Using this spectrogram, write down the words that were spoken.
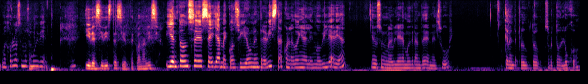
mejor lo hacemos muy bien. Y decidiste irte con Alicia. Y entonces ella me consiguió una entrevista con la dueña de la inmobiliaria. Es una inmobiliaria muy grande en el sur, que vende producto, sobre todo lujo.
